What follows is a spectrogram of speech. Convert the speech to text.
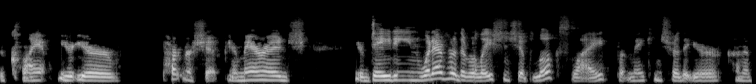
your client your, your partnership your marriage your dating whatever the relationship looks like but making sure that you're kind of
